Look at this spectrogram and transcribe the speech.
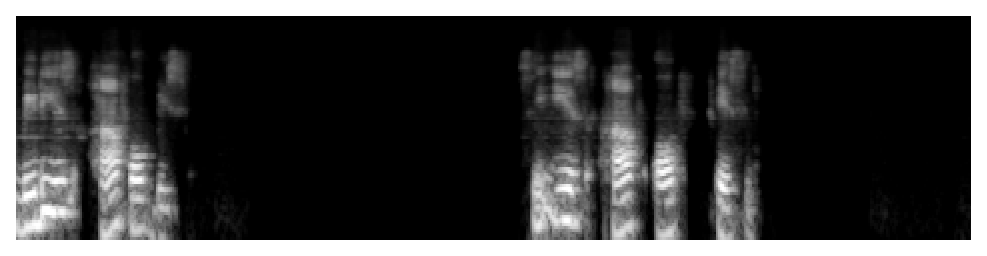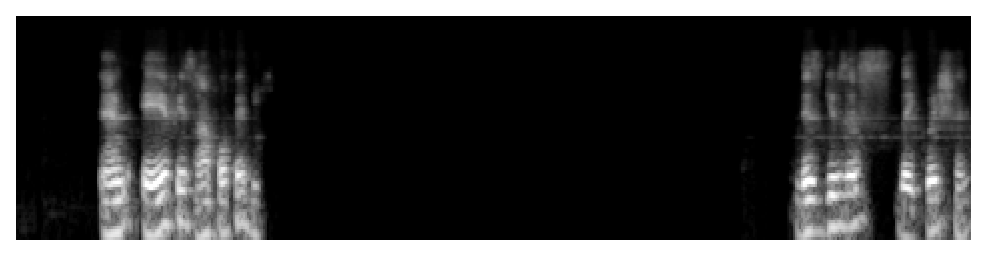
BD is half of BC. CE is half of AC. And AF is half of AB. This gives us the equation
